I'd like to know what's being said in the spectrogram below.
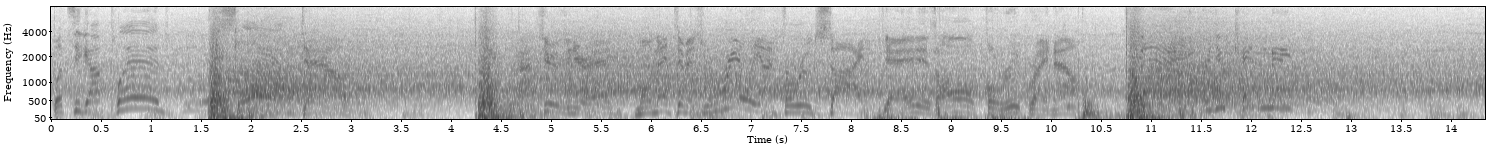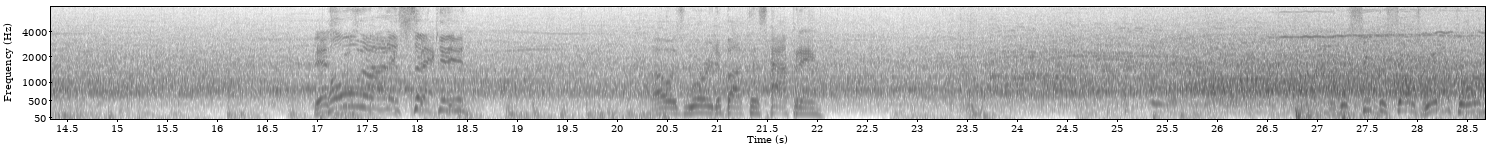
What's he got planned? Slam down. That's using your head. Momentum is really on Farouk's side. Yeah, it is all Farouk right now. Bang! Are you kidding me? This Hold was on not a expected. second. I was worried about this happening. The superstar's waiting for him.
